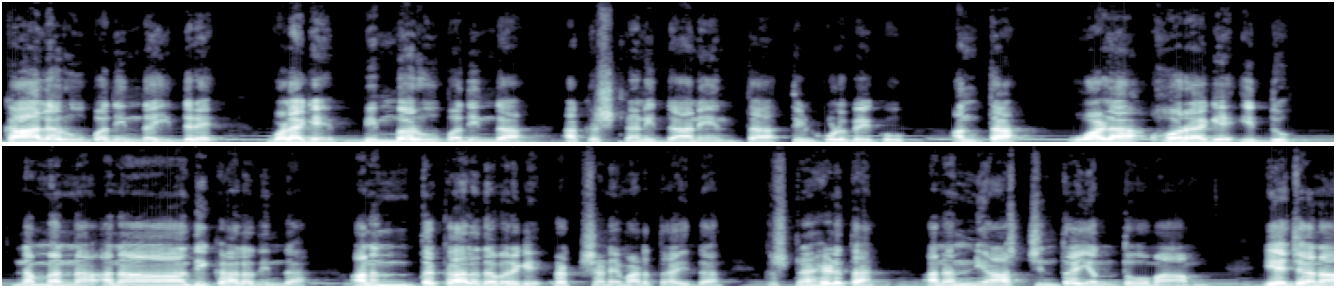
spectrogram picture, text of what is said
ಕಾಲರೂಪದಿಂದ ಇದ್ದರೆ ಒಳಗೆ ಬಿಂಬರೂಪದಿಂದ ಆ ಕೃಷ್ಣನಿದ್ದಾನೆ ಅಂತ ತಿಳ್ಕೊಳ್ಬೇಕು. ಅಂತ ಒಳ ಹೊರಗೆ ಇದ್ದು ನಮ್ಮನ್ನು ಅನಾದಿ ಕಾಲದಿಂದ ಅನಂತ ಕಾಲದವರೆಗೆ ರಕ್ಷಣೆ ಮಾಡ್ತಾ ಇದ್ದಾನೆ. ಕೃಷ್ಣ ಹೇಳ್ತಾನೆ, ಅನನ್ಯಾಶ್ಚಿಂತೆಯಂತೋ ಮಾಂ, ಯೇ ಜನಾ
